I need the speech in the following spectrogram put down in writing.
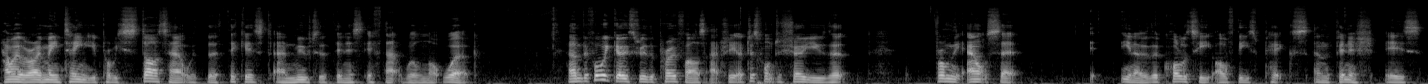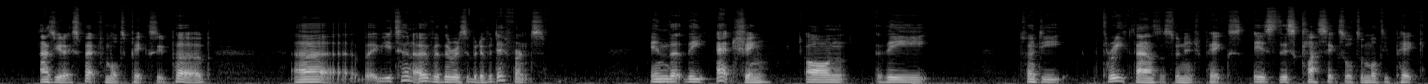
However I maintain you'd probably start out with the thickest and move to the thinnest if that will not work um, before we go through the profiles, actually, I just want to show you that from the outset, you know, the quality of these picks and the finish is, as you'd expect from multi-pick, superb. Uh, but if you turn over, there is a bit of a difference in that the etching on the 23 thousandths of an inch picks is this classic sort of multi-pick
